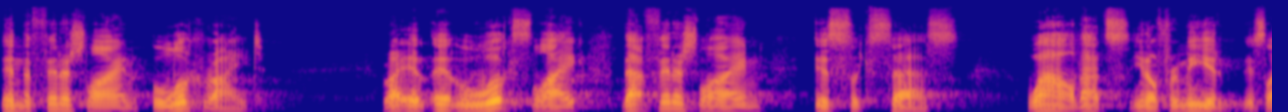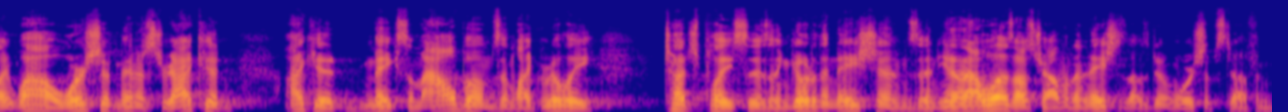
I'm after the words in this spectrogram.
in the finish line look right, right? It, it looks like that finish line is success. Wow, that's, you know, for me, it, it's like, wow, worship ministry. I could, I could make some albums and like really touch places and go to the nations. And, you know, and I was, I was traveling to the nations, I was doing worship stuff and,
